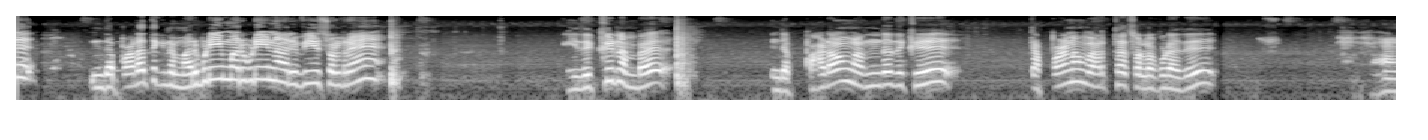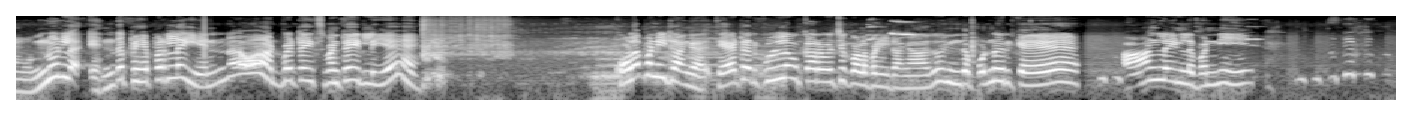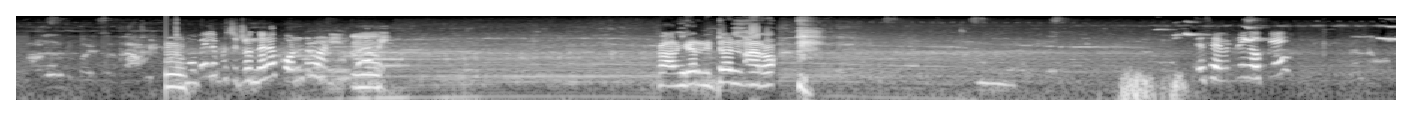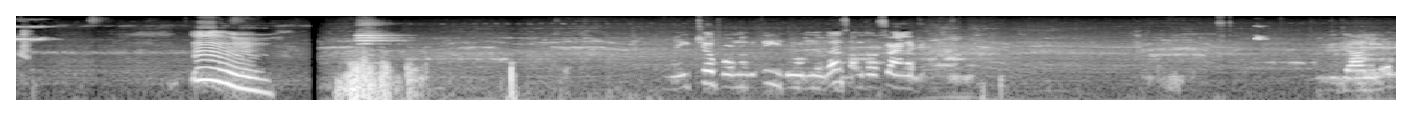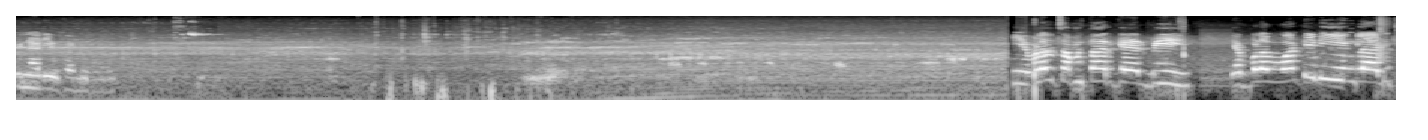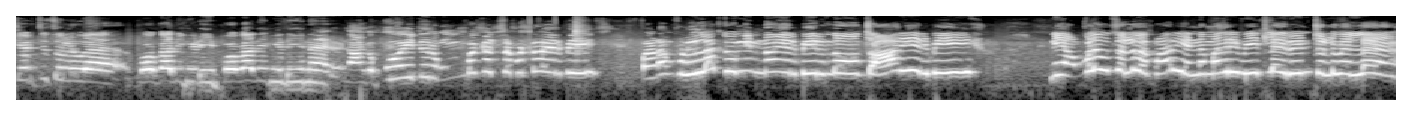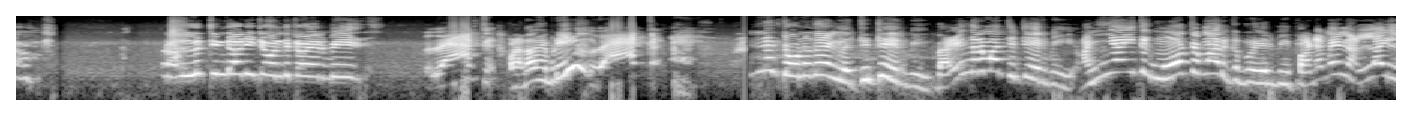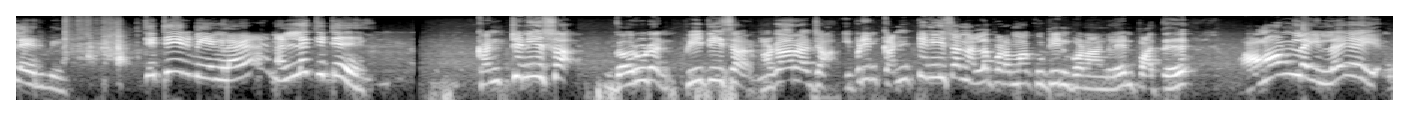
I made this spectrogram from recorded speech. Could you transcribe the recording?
இந்த படத்துக்கு நான் மறுபடியும் மறுபடியும் நான் ரிவ்யூ சொல்கிறேன் இதுக்கு நம்ம இந்த படம் வந்ததுக்கு தப்பான வார்த்தை சொல்லக்கூடாது. ஒன்றும் இல்லை. எந்த பேப்பரில் என்னவோ அட்வர்டைஸ்மெண்ட்டே இல்லையே. கொலை பண்ணிட்டாங்க. தேட்டருக்குள்ளே உட்கார வச்சு கொலை பண்ணிட்டாங்க. அதுவும் இந்த பொண்ணு இருக்கே. ஆன்லைனில் பண்ணி. மொபைல பிடிச்சிட்டு இருந்தா கொண்டுருவான் பாருங்க ரிட்டர்ன் ஆகிறோம் is everything okay night show போனதுக்கு இது ஒன்று தான் சந்தோஷம் எனக்கு. ஜாலியாக பின்னாடி உட்காந்து நீ எவ்வளவு சமத்தா இருக்க எர்பி? எவ்வளவு வாட்டி நீ எங்களை அடிச்சு அடிச்சு சொல்லுவ? போகாதீங்கடி போகாதீங்கடின்னு. நாங்க போயிட்டு ரொம்ப கஷ்டப்பட்டோம் எர்பி. படம் ஃபுல்லா தூங்கிட்டு தான் எர்பி. இருந்தோம். சாரி எர்பி. நீ அவ்வளவு சொல்லுவ பாரு என்ன மாதிரி வீட்ல இருன்னு சொல்லுவல்ல. நல்லா திண்டாடிட்டு வந்துட்டோம் எர்பி. படம் எப்படி? என்ன தோணுதோ எங்களை திட்டு எருவி பயங்கரமா திட்டு எருவி அநியாயத்துக்கு மோசமா இருக்கு இப்போ எருவி படமே நல்லா இல்லை எருவி திட்டு எருவி எங்களை. நல்ல திட்டு. கண்டினியூஸா கருடன் பிடி சார் மகாராஜா இப்படின்னு கண்டினியூஸாக நல்ல படமாக கூட்டின்னு போனாங்களேன்னு பார்த்து ஆன்லைனில்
